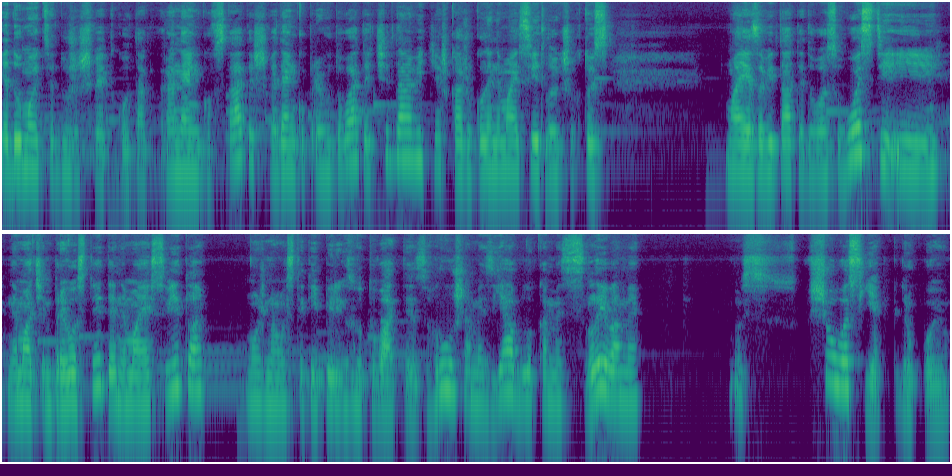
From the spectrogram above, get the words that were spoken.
Я думаю, це дуже швидко. Так раненько встати, швиденько приготувати. Чи навіть, я ж кажу, коли немає світла, якщо хтось має завітати до вас у гості і нема чим пригостити, немає світла, можна ось такий пиріг зготувати з грушами, з яблуками, з сливами. Ось що у вас є під рукою.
